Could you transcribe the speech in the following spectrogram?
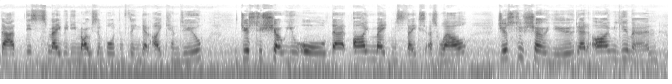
that this is maybe the most important thing that I can do just to show you all that I make mistakes as well, just to show you that I'm human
